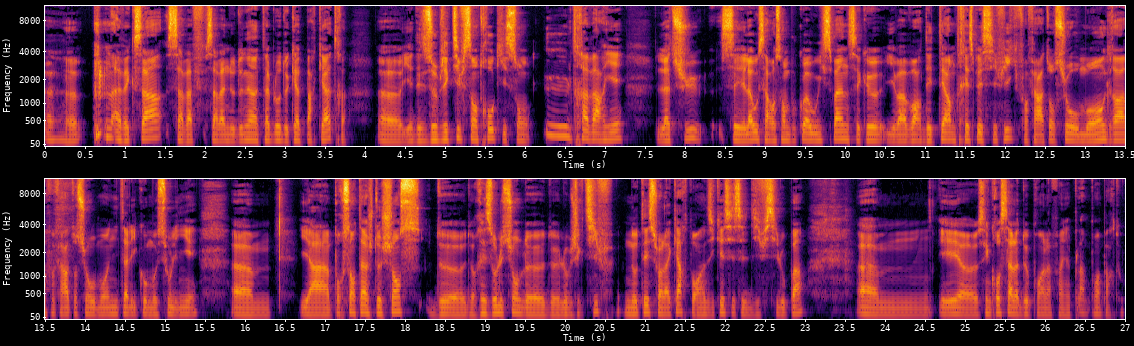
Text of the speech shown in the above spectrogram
euh, avec ça, ça va ça va nous donner un tableau de 4 par 4 Euh, Il y a des objectifs centraux qui sont ultra variés. Là-dessus, c'est là où ça ressemble beaucoup à Wingspan, c'est que il va avoir des termes très spécifiques. Il faut faire attention aux mots en gras, il faut faire attention aux mots en italique, aux mots soulignés. Euh, il y a un pourcentage de chance de, de résolution de l'objectif noté sur la carte pour indiquer si c'est difficile ou pas. Euh, et euh, c'est une grosse salle à deux points à la fin, il y a plein de points partout.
